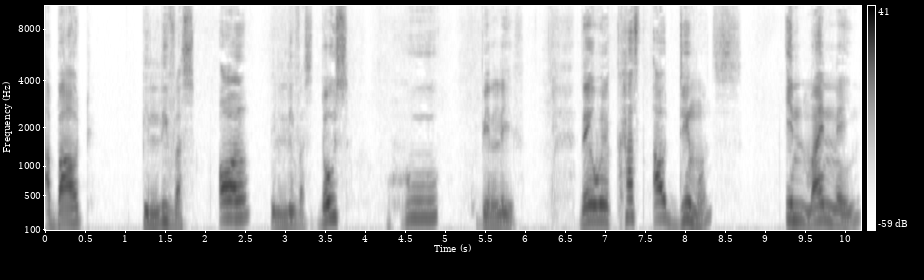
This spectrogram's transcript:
about believers all believers, those who believe. They will cast out demons in my name,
